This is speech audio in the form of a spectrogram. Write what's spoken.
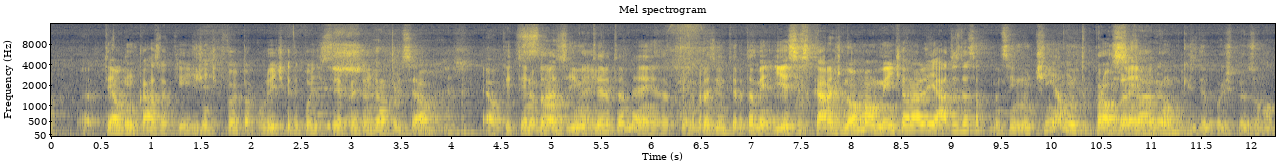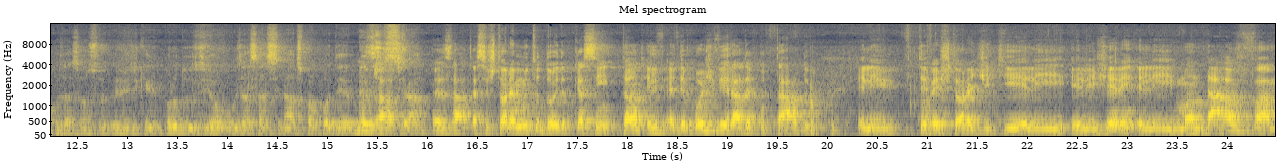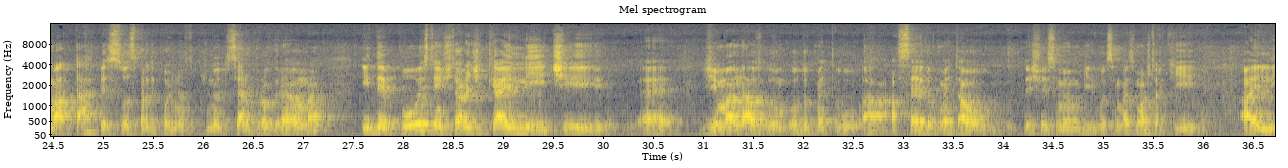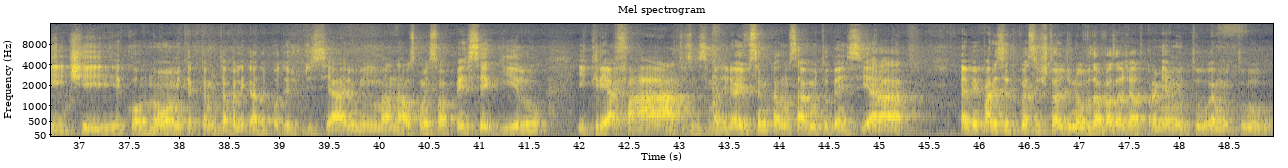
Tem algum caso aqui de gente que foi para política depois de ser apresentador de jornal policial? É o que tem no Só Brasil tem. inteiro também. É o que tem no Brasil inteiro também. E esses caras normalmente eram aliados dessa. Assim, não tinha muito Esse problema cara é com. um que depois pesou uma acusação sobre ele de que ele produziu alguns assassinatos para poder Exato, noticiar. exato. Essa história é muito doida, porque assim, tanto ele é, depois de virar deputado, ele teve a história de que ele ele, ele mandava matar pessoas para depois not- noticiar no programa, e depois tem a história de que a elite é, de Manaus, o, o a, a série documental deixa isso meio ambíguo, assim, mas mostra que a elite econômica, que também estava ligada ao poder judiciário em Manaus, começou a persegui-lo e criar fatos em cima dele. Aí você nunca não sabe muito bem se era é bem parecido com essa história de novo da Vaza Jato, para mim é muito é muito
